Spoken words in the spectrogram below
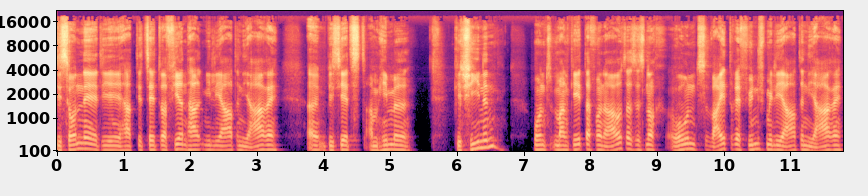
die Sonne, die hat jetzt etwa viereinhalb Milliarden Jahre äh, bis jetzt am Himmel geschienen. Und man geht davon aus, dass es noch rund weitere fünf Milliarden Jahre,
